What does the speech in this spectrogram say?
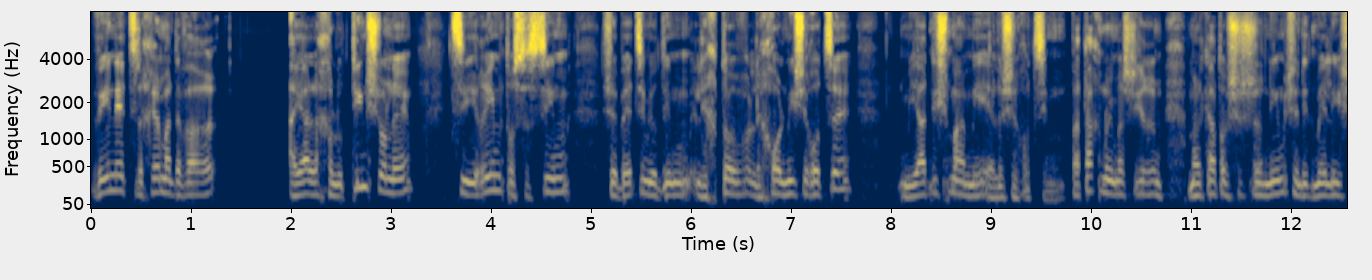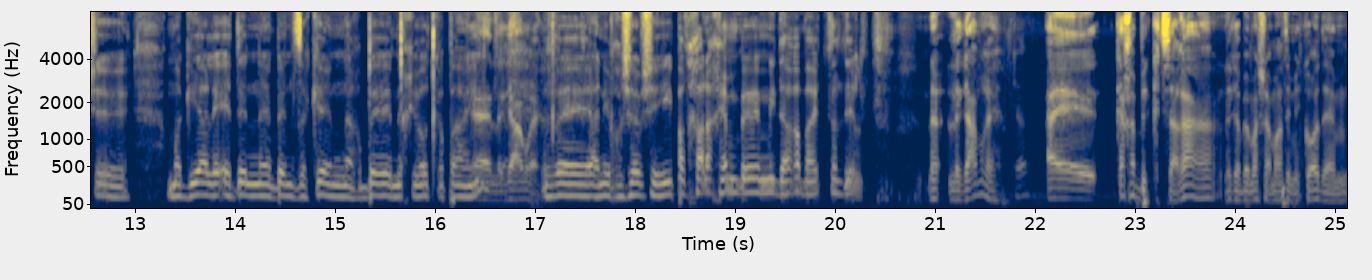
והנה אצלכם הדבר היה לחלוטין שונה, צעירים, תוססים, שבעצם יודעים לכתוב לכל מי שרוצה. מיד נשמע מי אלה שרוצים. פתחנו עם השיר מלכת השושנים, שנדמה לי שמגיע לעדן בן זקן הרבה מחיאות כפיים. כן, לגמרי. ואני חושב שהיא פתחה לכם במידה רבה את הדלת. לגמרי. אה, ככה בקצרה, לגבי מה שאמרתי מקודם,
